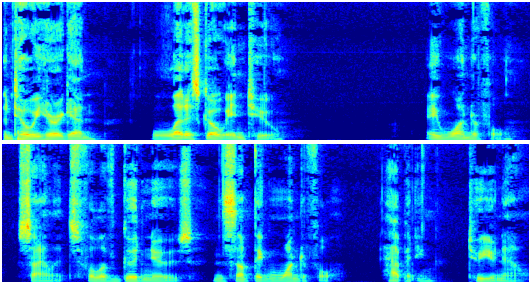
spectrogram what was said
Until we hear again, let us go into a wonderful silence full of good news and something wonderful happening to you now.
